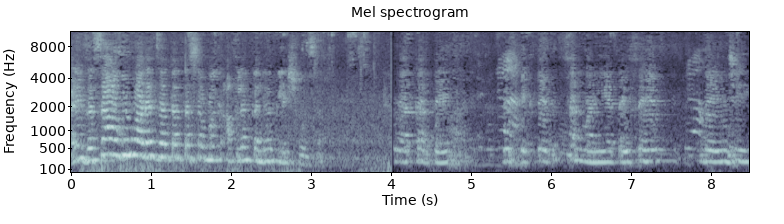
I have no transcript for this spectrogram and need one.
आणि जसं अवगुण वाढत जातात तसं मग आपला कलह क्लेश होत जातो. करते. रिस्पेक्टेड सन्माननीय साहेब बहिणजी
